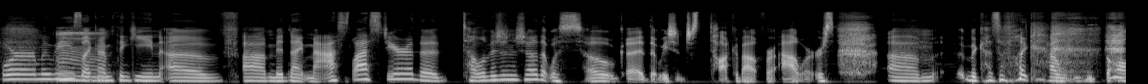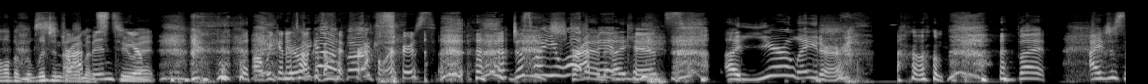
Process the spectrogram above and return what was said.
horror movies like Mm. i'm thinking of uh, midnight mass last year the television show that was so good that we should just talk about for hours um, because of like how the, all the religion Strap elements to your- it Are we going to talk go, about it for hours? just what you Strap wanted in, kids. a year later um, but i just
